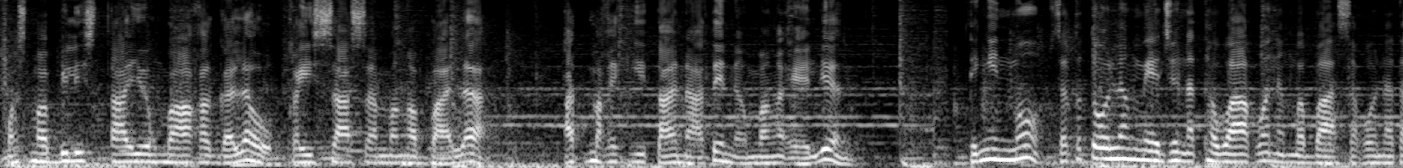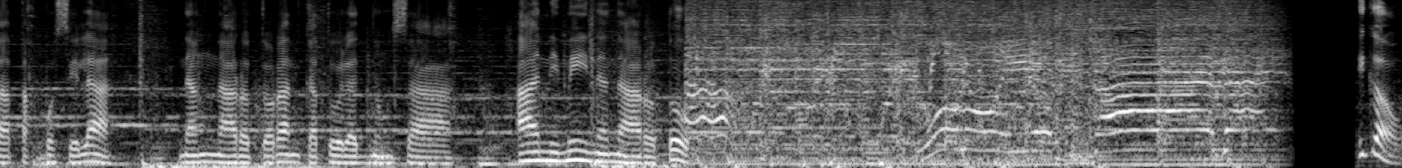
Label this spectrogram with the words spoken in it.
mas mabilis tayong makakagalaw kaysa sa mga bala at makikita natin ang mga alien. Tingin mo, sa totoo lang medyo natawa ko nang mabasa ko na tatakbo sila ng Naruto Run katulad nung sa anime na Naruto. Ikaw,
